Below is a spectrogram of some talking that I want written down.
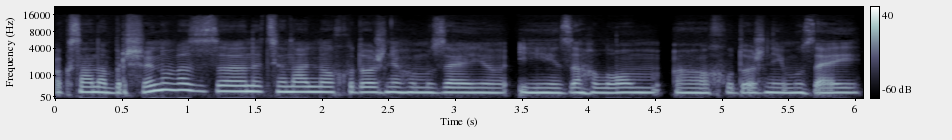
Оксана Бершинова з Національного художнього музею і загалом е, художній музей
